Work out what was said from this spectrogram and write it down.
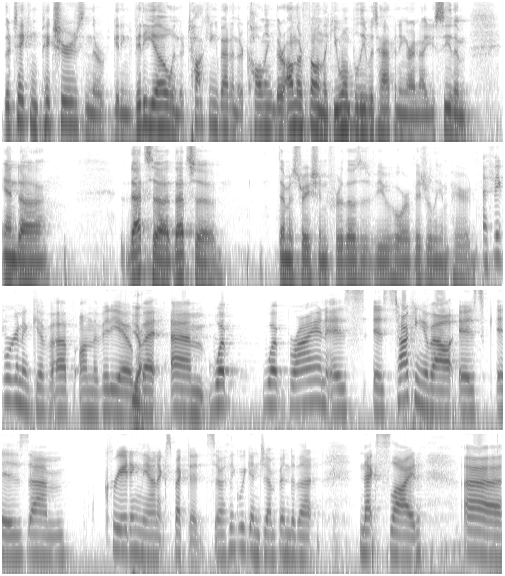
they're taking pictures and they're getting video and they're talking about it and they're calling they're on their phone like you won't believe what's happening right now. You see them. And uh, that's a, that's a demonstration for those of you who are visually impaired. I think we're going to give up on the video, Yeah. but um, what what Brian is is talking about is is um, creating the unexpected. So I think we can jump into that next slide. Uh,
